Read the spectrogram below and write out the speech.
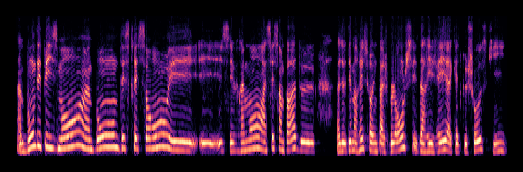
un bon dépaysement, un bon déstressant et, et, c'est vraiment assez sympa de, de démarrer sur une page blanche et d'arriver à quelque chose qui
